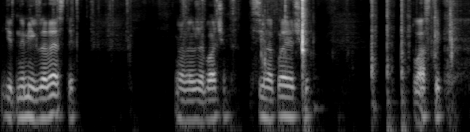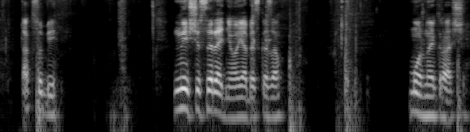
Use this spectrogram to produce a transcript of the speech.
Дід не міг завести. Але вже бачимо. Всі наклеєчки. Пластик. Так собі. Нижче середнього, я би сказав. Можна і краще.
